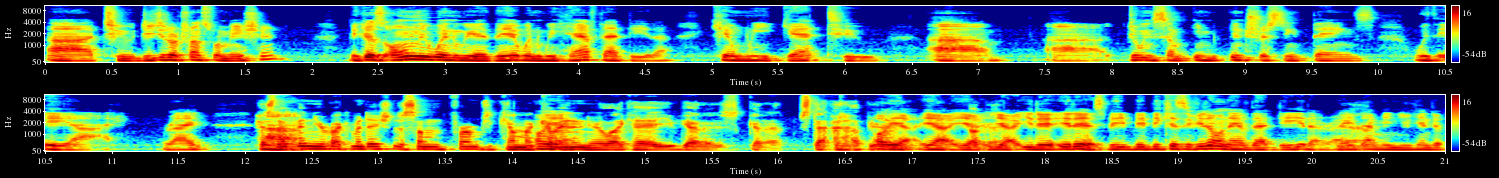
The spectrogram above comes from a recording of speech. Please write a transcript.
uh, to digital transformation because only when we are there, when we have that data, can we get to um, uh, doing some in- interesting things with AI, right? Has that been your recommendation to some firms? You come, come Uh, oh, yeah. in and you're like, hey, you've got to got to step it up here. Oh yeah, yeah, yeah, Okay. yeah. It, it is Be- be- because if you don't have that data, right? Yeah. I mean, you can do.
